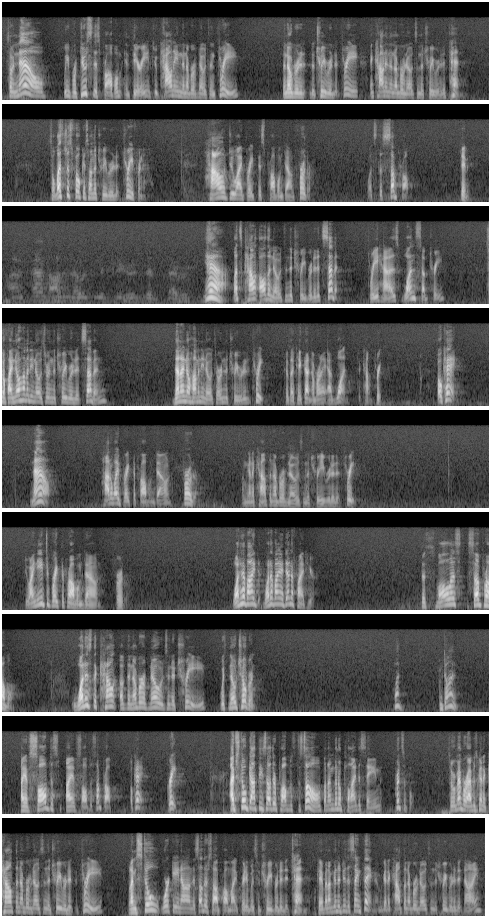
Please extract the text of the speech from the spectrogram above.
So now, we've reduced this problem, in theory, to counting the number of nodes in three, the node rooted, the tree rooted at three, and counting the number of nodes in the tree rooted at ten. So let's just focus on the tree rooted at three for now. How do I break this problem down further? What's the subproblem? David? Yeah, let's count all the nodes in the tree rooted at seven. Three has one subtree. So if I know how many nodes are in the tree rooted at seven, then I know how many nodes are in the tree rooted at three, because I take that number and I add one to count three. Okay. Now, how do I break the problem down further? I'm gonna count the number of nodes in the tree rooted at three. Do I need to break the problem down further? What have I, what have I identified here? The smallest subproblem. What is the count of the number of nodes in a tree with no children? I'm done. I have solved a, I have solved a subproblem. Okay, great. I've still got these other problems to solve, but I'm gonna apply the same principle. So remember, I was gonna count the number of nodes in the tree rooted at three, but I'm still working on this other subproblem I created was a tree rooted at ten, okay? But I'm gonna do the same thing. I'm gonna count the number of nodes in the tree rooted at nine,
